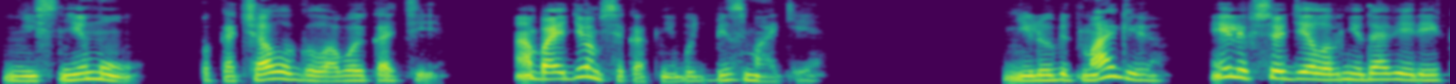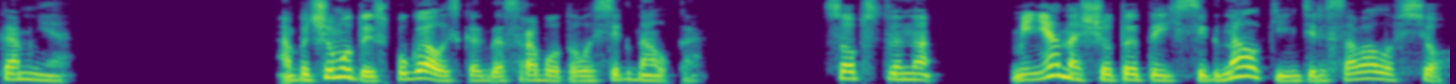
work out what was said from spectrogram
«Не сниму», — покачала головой Кати. Обойдемся как-нибудь без магии». «Не любит магию? Или все дело в недоверии ко мне?» «А почему ты испугалась, когда сработала сигналка?» Собственно, меня насчет этой сигналки интересовало все:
